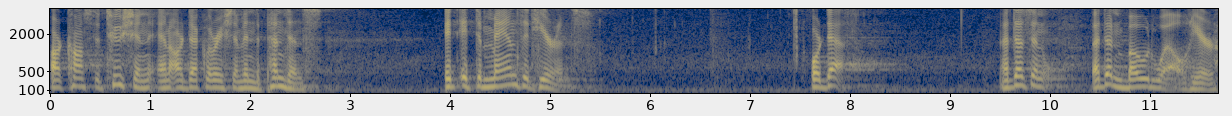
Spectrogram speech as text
our Constitution and our Declaration of Independence. It, it demands adherence or death. That doesn't, that doesn't bode well here.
